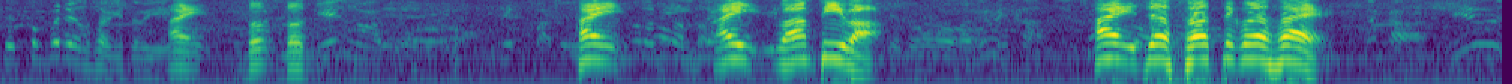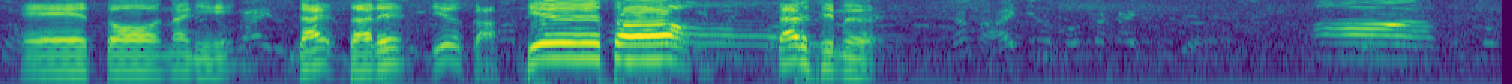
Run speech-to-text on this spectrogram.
セットプレーの先飛び？はい、ど、どっち？はい、はい、1P は。はい、じゃあ座ってください。えーと、何？だ、誰？リュウか。リュウとダルシム。ああそこ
